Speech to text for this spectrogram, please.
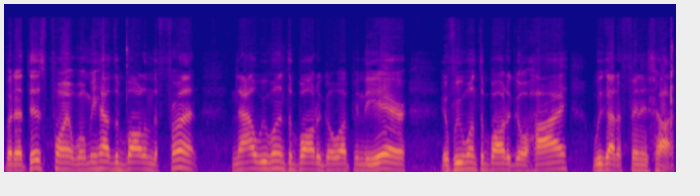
But at this point, when we have the ball in the front, now we want the ball to go up in the air. If we want the ball to go high, we got to finish hot.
